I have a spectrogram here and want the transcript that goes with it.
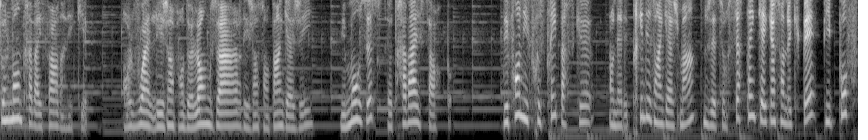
Tout le monde travaille fort dans l'équipe. On le voit, les gens font de longues heures, les gens sont engagés. Mais Moses, le travail sort pas. Des fois, on est frustré parce que on avait pris des engagements, nous étions certains que quelqu'un s'en occupait, puis pouf,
